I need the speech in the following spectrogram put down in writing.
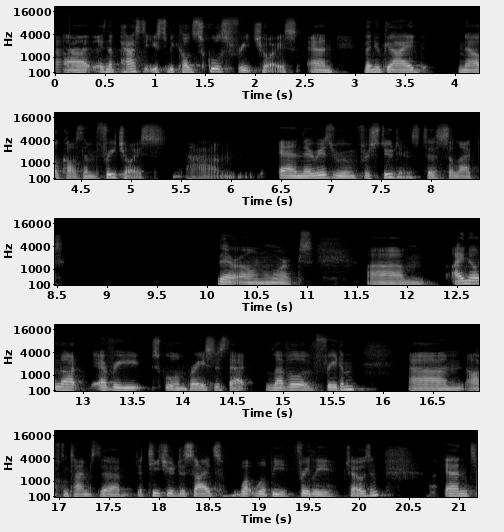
Uh, in the past, it used to be called Schools Free Choice, and the new guide now calls them Free Choice. Um, and there is room for students to select their own works. Um, I know not every school embraces that level of freedom. Um, oftentimes, the the teacher decides what will be freely chosen, and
